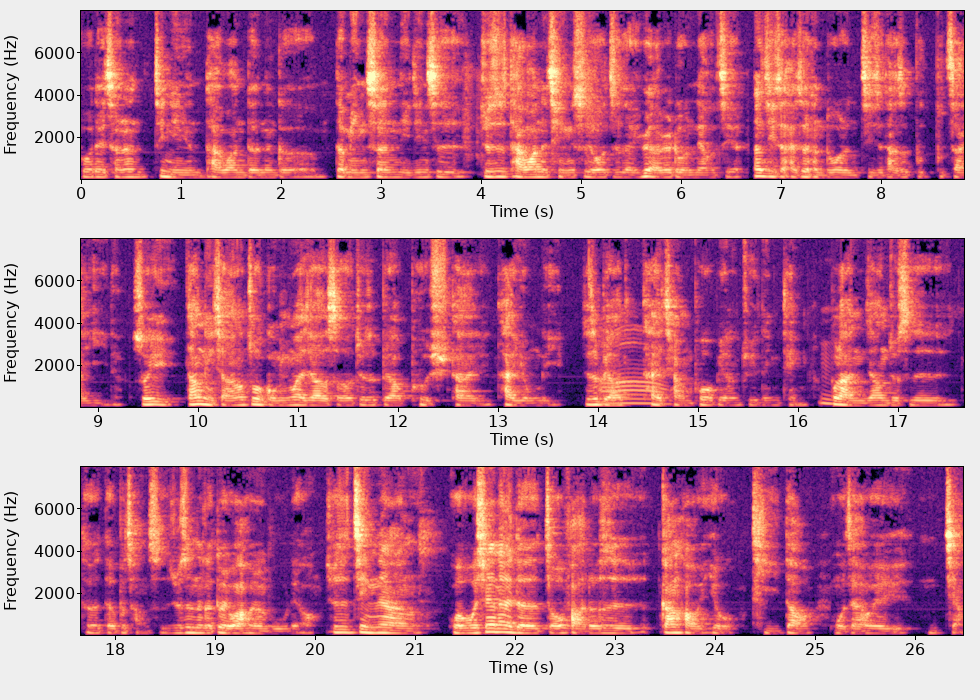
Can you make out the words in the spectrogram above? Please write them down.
我得承认，近几年台湾的那个的名声已经是就是台湾的情势或之类，越来越多人了解。但其实还是很多人其实他是不不在意的。所以当你想要做国民外交的时候，就是不要 push 太太用力。就是不要太强迫别人去聆听，哦、不然你这样就是得得不偿失，就是那个对话会很无聊。就是尽量，我我现在的走法都是刚好有提到我才会讲，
